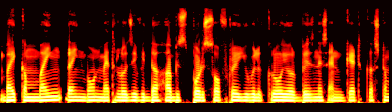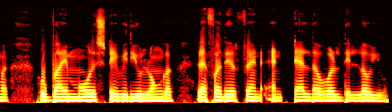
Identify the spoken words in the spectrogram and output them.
by combining the inbound methodology with the HubSpot software, you will grow your business and get customers who buy more, stay with you longer, refer their friend, and tell the world they love you.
